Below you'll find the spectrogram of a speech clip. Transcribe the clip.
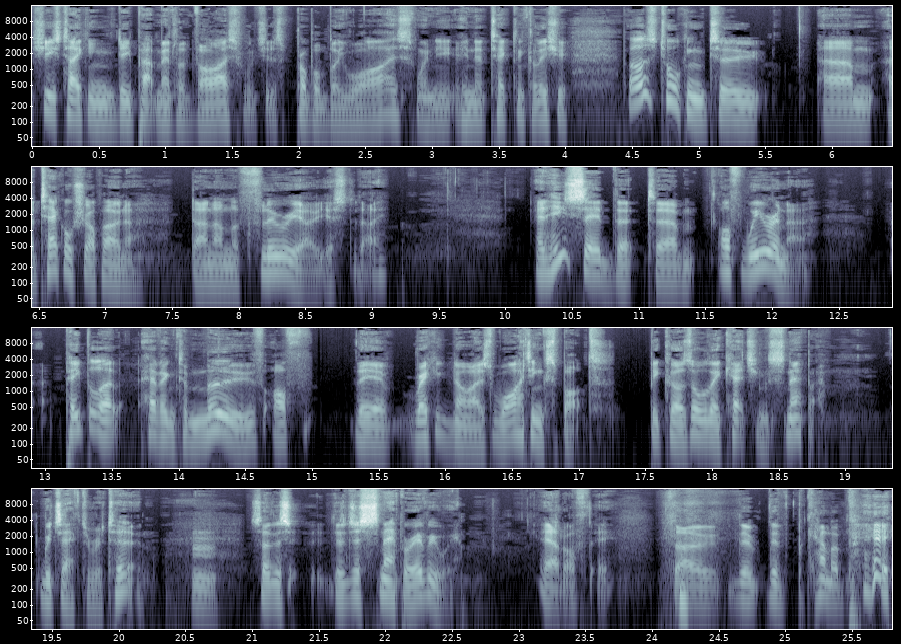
she's taking departmental advice, which is probably wise when you're in a technical issue. But I was talking to um, a tackle shop owner down on the Fleurieu yesterday, and he said that um, off Wirrina, people are having to move off their recognised whiting spots because all they're catching is snapper, which they have to return. So there's, there's just snapper everywhere out off there. So they've, they've become a pe-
